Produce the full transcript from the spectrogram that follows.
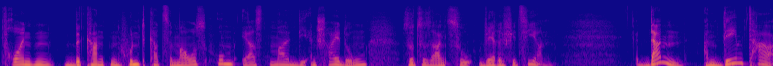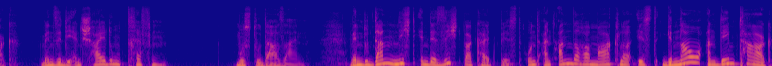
Freunden, Bekannten, Hund, Katze, Maus, um erstmal die Entscheidung sozusagen zu verifizieren. Dann, an dem Tag, wenn sie die Entscheidung treffen, musst du da sein. Wenn du dann nicht in der Sichtbarkeit bist und ein anderer Makler ist genau an dem Tag,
